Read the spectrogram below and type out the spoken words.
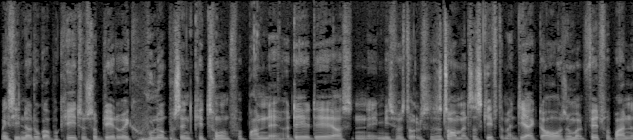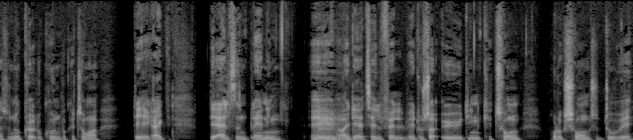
man kan sige, når du går på keto, så bliver du ikke 100% ketonforbrændende, og det, det er også en øh, misforståelse. Så tror man, så skifter man direkte over, så er man fedtforbrændende, så nu kører du kun på ketoner. Det er ikke rigtigt. Det er altid en blanding. Øh, og i det her tilfælde vil du så øge din ketonproduktion, så du vil,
